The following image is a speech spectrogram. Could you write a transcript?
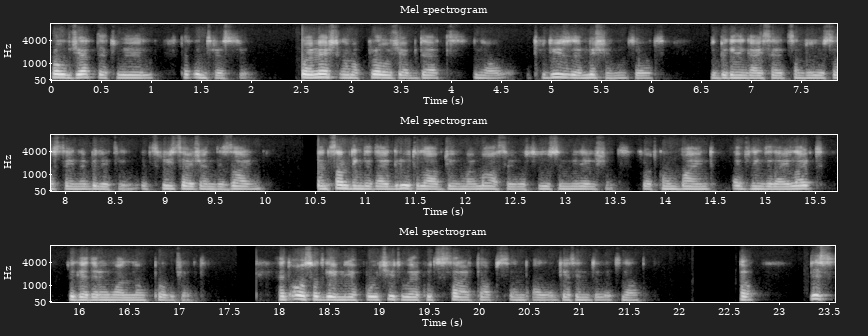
project that will that interests you. So I managed to come up with a project that, you know, reduces emissions. So it's the beginning I said something with sustainability. It's research and design. And something that I grew to love during my master was to do simulations. So it combined everything that I liked together in one long project. And also it gave me the opportunity to work with startups and I'll get into it now. So this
